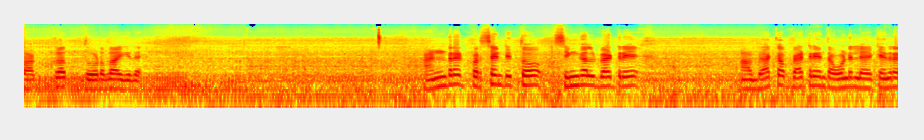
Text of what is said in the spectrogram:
ಸಖತ್ ದೊಡ್ಡದಾಗಿದೆ. ಹಂಡ್ರೆಡ್ ಪರ್ಸೆಂಟ್ ಇತ್ತು ಸಿಂಗಲ್ ಬ್ಯಾಟ್ರಿ. ಬ್ಯಾಕಪ್ ಬ್ಯಾಟ್ರಿ ಅಂತ ತೊಗೊಂಡಿಲ್ಲ, ಯಾಕೆಂದರೆ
